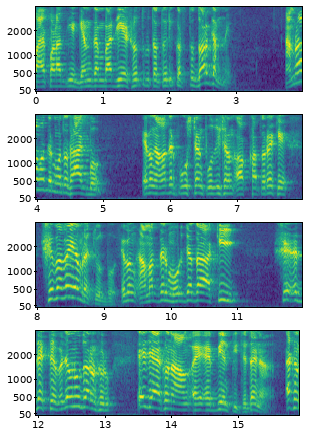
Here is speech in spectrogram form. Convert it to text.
পায়ে পাড়া দিয়ে, গ্যাঞ্জাম বাঁধিয়ে শত্রুতা তৈরি করতে তো দরকার নেই। আমরা আমাদের মতো থাকব এবং আমাদের পোস্ট অ্যান্ড পজিশন অক্ষত রেখে সেভাবেই আমরা চলবো। এবং আমাদের মর্যাদা কি সে দেখতে হবে। যেমন উদাহরণস্বরূপ, এই যে এখন বিএনপিতে তাই না? এখন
